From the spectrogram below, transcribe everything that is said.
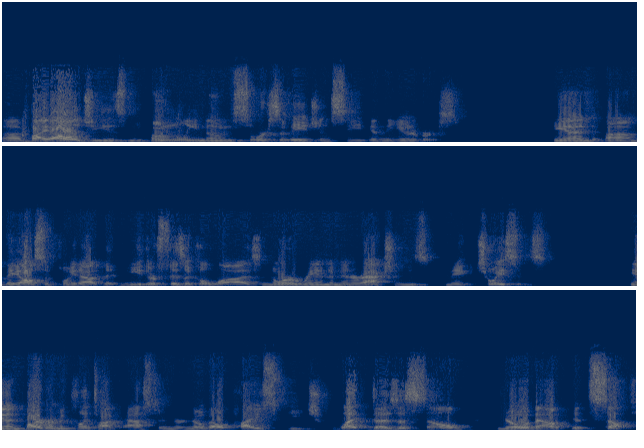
uh, biology is the only known source of agency in the universe. And um, they also point out that neither physical laws nor random interactions make choices. And Barbara McClintock asked in her Nobel Prize speech, what does a cell know about itself?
